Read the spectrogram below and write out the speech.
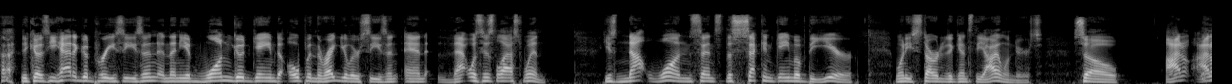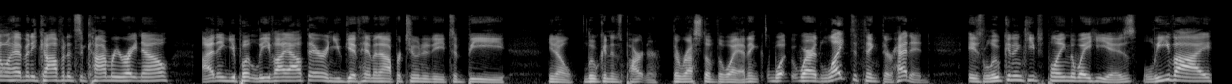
because he had a good preseason and then he had one good game to open the regular season, and that was his last win. He's not won since the second game of the year when he started against the Islanders. So I don't I don't have any confidence in Comrie right now. I think you put Levi out there and you give him an opportunity to be, you know, Luukkonen's partner the rest of the way. I think what where I'd like to think they're headed is Luukkonen keeps playing the way he is. Levi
